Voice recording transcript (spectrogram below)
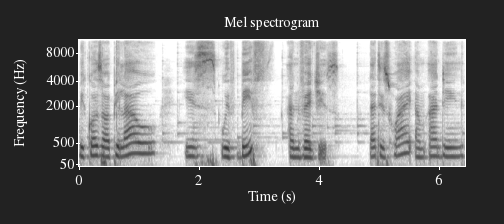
Because our pilau is with beef and veggies. That is why I'm adding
